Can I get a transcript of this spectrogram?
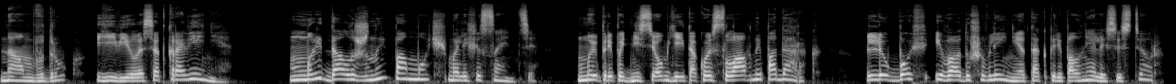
нам вдруг явилось откровение. Мы должны помочь Малефисенте. Мы преподнесем ей такой славный подарок. Любовь и воодушевление так переполняли сестер,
